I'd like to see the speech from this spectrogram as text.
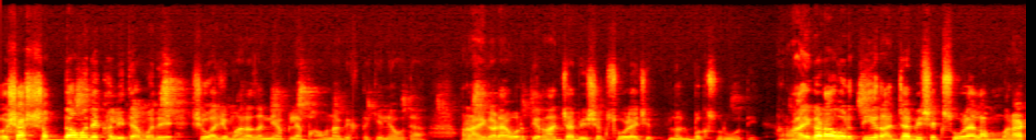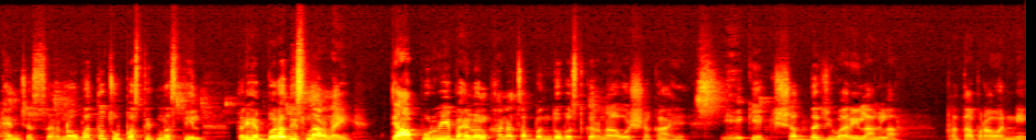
अशा शब्दामध्ये खलित्यामध्ये शिवाजी महाराजांनी आपल्या भावना व्यक्त केल्या होत्या. रायगडावरती राज्याभिषेक सोहळ्याची लगबग सुरू होती. रायगडावरती राज्याभिषेक सोहळ्याला मराठ्यांचे सरनौबतच उपस्थित नसतील तर हे बरं दिसणार नाही. त्यापूर्वी बहलोल खानाचा बंदोबस्त करणं आवश्यक आहे. एक एक शब्द जिवारी लागला. प्रतापरावांनी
